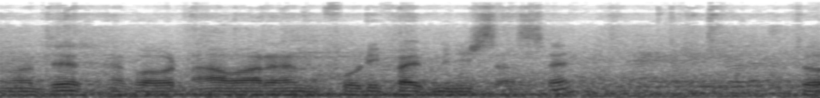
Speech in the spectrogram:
আমাদের about hour and forty five minutes আছে। তো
